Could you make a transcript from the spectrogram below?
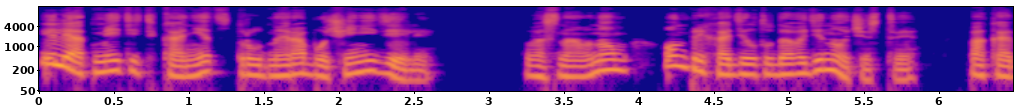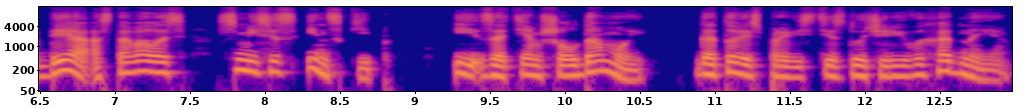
или отметить конец трудной рабочей недели. В основном он приходил туда в одиночестве, пока Беа оставалась с миссис Инскип, и затем шел домой, готовясь провести с дочерью выходные.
